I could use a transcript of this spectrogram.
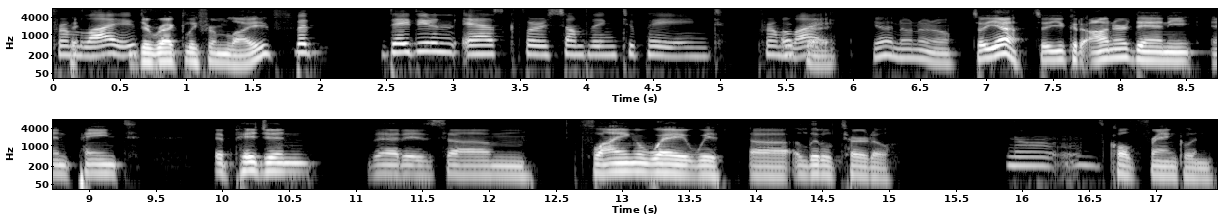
from Uh, life. Directly from life. But they didn't ask for something to paint from Okay. life. Yeah, no, no, no. So yeah, so you could honor Danny and paint a pigeon that is um, flying away with uh, a little turtle. No. It's called Franklin.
